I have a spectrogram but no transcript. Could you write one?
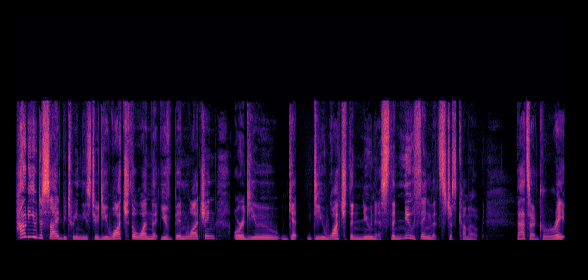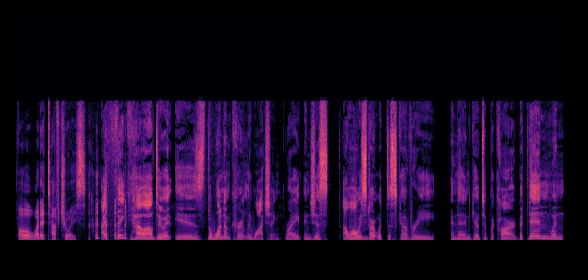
How do you decide between these two? Do you watch the one that you've been watching or do you get do you watch the newness, the new thing that's just come out? That's a great Oh, what a tough choice. I think how I'll do it is the one I'm currently watching, right? And just I'll mm. always start with Discovery and then go to Picard. But then when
